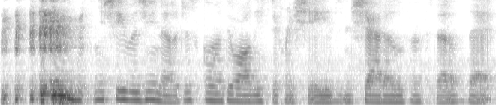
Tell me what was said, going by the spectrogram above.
And she was, you know, just going through all these different shades and shadows and stuff that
